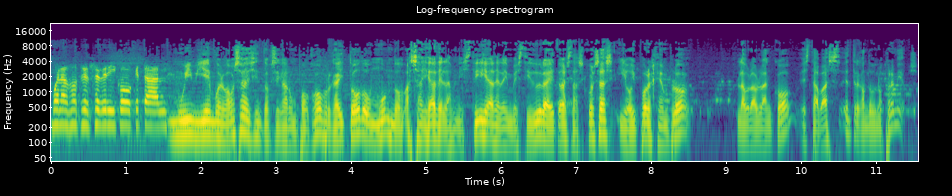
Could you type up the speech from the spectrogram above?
Buenas noches, Federico, ¿qué tal? Muy bien, bueno, vamos a desintoxicar un poco porque hay todo un mundo más allá de la amnistía, de la investidura y todas estas cosas. Y hoy, por ejemplo, Laura Blanco, estabas entregando unos premios.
